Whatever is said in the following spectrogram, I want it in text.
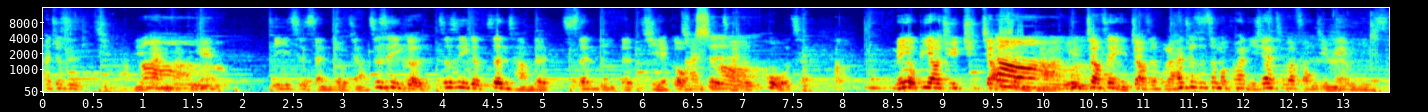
它就是紧啊，没办法，嗯。因为第一次生就这样，这是一个这是一个正常的生理的结构和生产的过程。哦，没有必要去去校正它，嗯因为你校正也校正不了，它就是这么宽，你现在这个缝紧没有意思。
